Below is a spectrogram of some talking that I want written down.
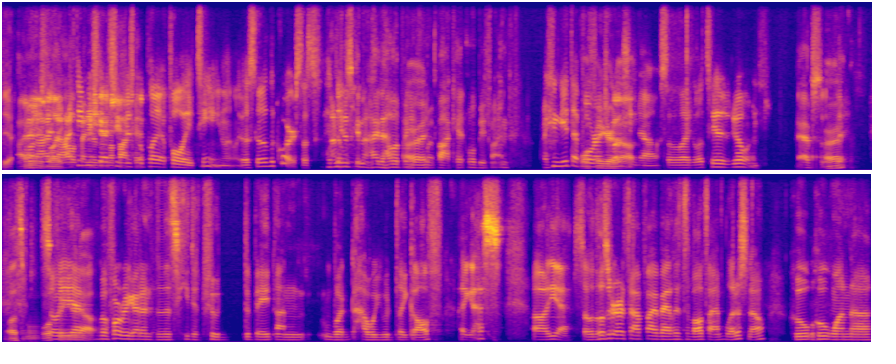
Yeah, I, mean, like, I think we should actually just go play a full eighteen. Let's go to the course. Let's. I'm the... just gonna hide jalapenos right. in my pocket. We'll be fine. I can get that full we'll range motion now. So like, let's get it going. Absolutely. All right. Let's. We'll so yeah, before we got into this heated food debate on what how we would play golf, I guess. Uh, yeah. So those are our top five athletes of all time. Let us know who who won uh,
